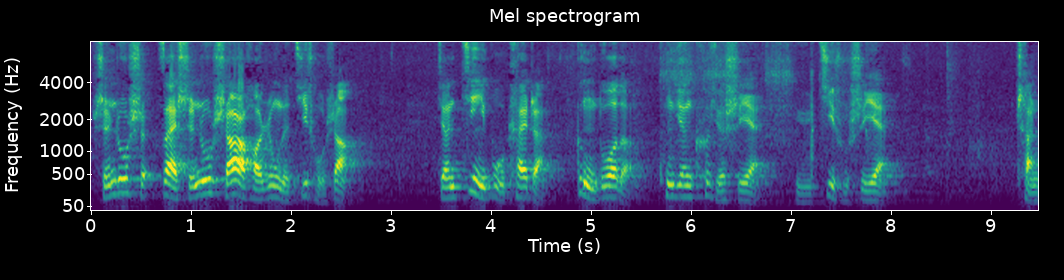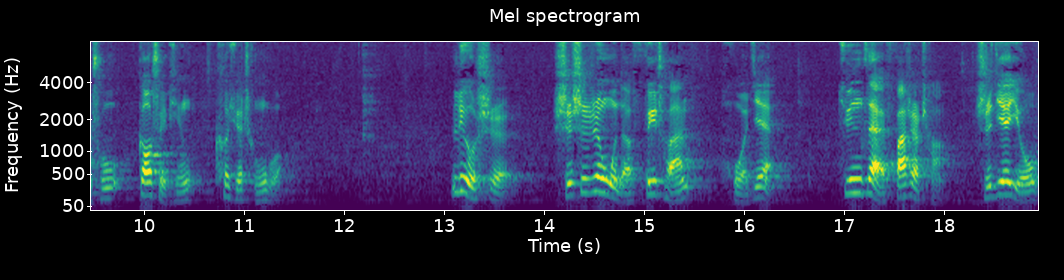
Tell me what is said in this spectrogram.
神舟十在神舟十二号任务的基础上，将进一步开展更多的空间科学试验与技术试验。产出高水平科学成果。六是实施任务的飞船、火箭均在发射场直接由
